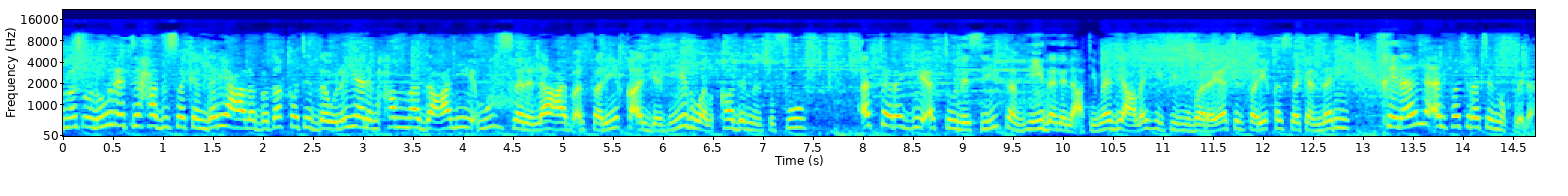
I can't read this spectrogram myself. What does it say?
حصل مسؤولو الاتحاد السكندري على البطاقة الدولية لمحمد علي منصر لاعب الفريق الجديد والقادم من صفوف الترجي التونسي تمهيدا للاعتماد عليه في مباريات الفريق السكندري خلال الفترة المقبلة.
